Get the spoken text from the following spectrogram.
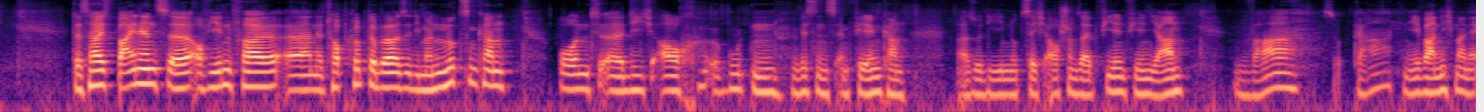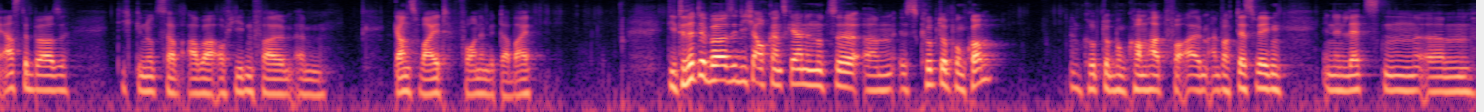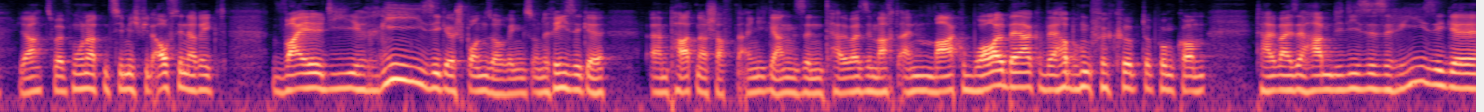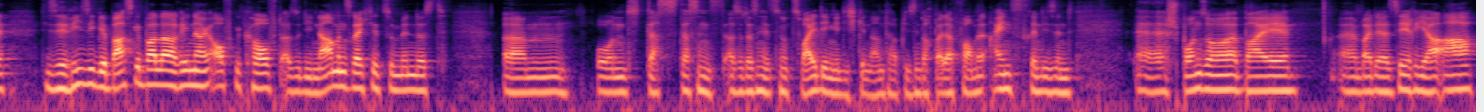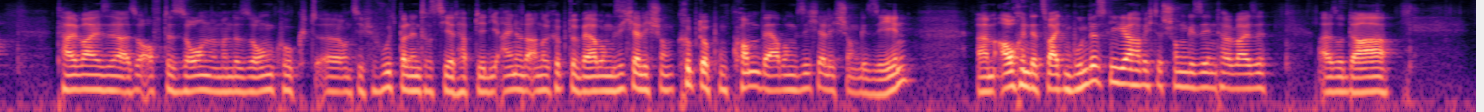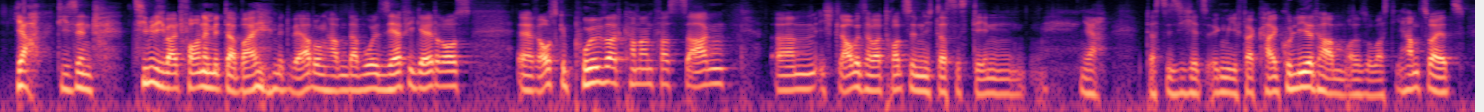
Das heißt, Binance äh, auf jeden Fall äh, eine Top-Kryptobörse, die man nutzen kann und äh, die ich auch guten Wissens empfehlen kann. Also die nutze ich auch schon seit vielen, vielen Jahren. War sogar, nee, war nicht meine erste Börse, die ich genutzt habe, aber auf jeden Fall ähm, ganz weit vorne mit dabei. Die dritte Börse, die ich auch ganz gerne nutze, ähm, ist Crypto.com. Crypto.com hat vor allem einfach deswegen in den letzten ähm, ja, zwölf Monaten ziemlich viel Aufsehen erregt, weil die riesige Sponsorings und riesige ähm, Partnerschaften eingegangen sind. Teilweise macht ein Mark Wahlberg Werbung für Crypto.com. Teilweise haben die dieses riesige, diese riesige Basketballarena aufgekauft, also die Namensrechte zumindest. Ähm, und das, das, sind, also das sind jetzt nur zwei Dinge, die ich genannt habe. Die sind auch bei der Formel 1 drin, die sind äh, Sponsor bei, äh, bei der Serie A teilweise, also auf The Zone, wenn man The Zone guckt äh, und sich für Fußball interessiert, habt ihr die ein oder andere Kryptowerbung sicherlich schon, Crypto.com-Werbung sicherlich schon gesehen. Ähm, auch in der zweiten Bundesliga habe ich das schon gesehen teilweise. Also da, ja, die sind ziemlich weit vorne mit dabei mit Werbung, haben da wohl sehr viel Geld raus, äh, rausgepulvert, kann man fast sagen. Ähm, ich glaube jetzt aber trotzdem nicht, dass es denen, ja, dass die sich jetzt irgendwie verkalkuliert haben oder sowas. Die haben zwar jetzt,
